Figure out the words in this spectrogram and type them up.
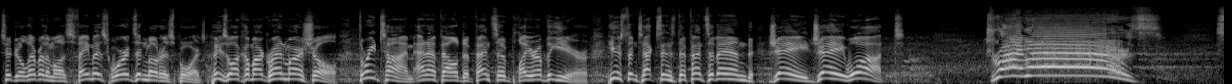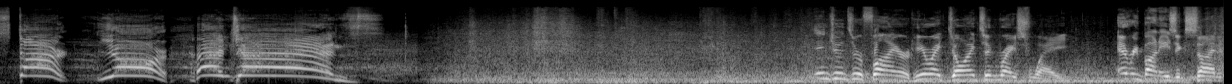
To deliver the most famous words in motorsports, please welcome our Grand Marshal, three-time NFL Defensive Player of the Year, Houston Texans defensive end, J.J. Watt. Drivers, start your engines! Engines are fired here at Darlington Raceway. Everybody's excited,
